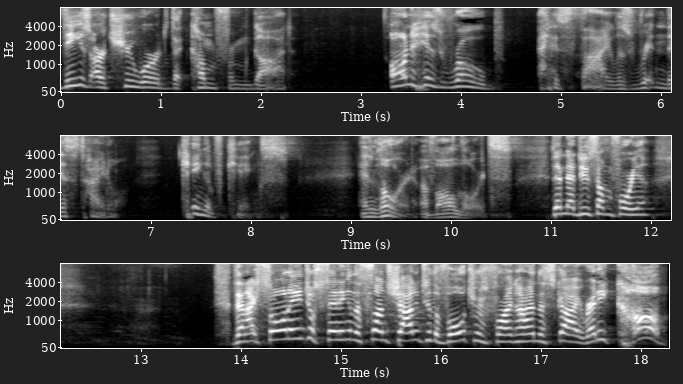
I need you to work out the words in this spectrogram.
These are true words that come from God. On his robe at his thigh was written this title King of Kings and Lord of all Lords. Doesn't that do something for you? Then I saw an angel standing in the sun, shouting to the vultures flying high in the sky, Ready? Come,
